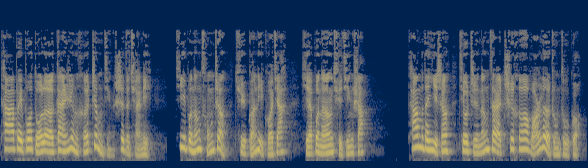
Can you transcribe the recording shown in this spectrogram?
他被剥夺了干任何正经事的权利，既不能从政去管理国家，也不能去经商，他们的一生就只能在吃喝玩乐中度过。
